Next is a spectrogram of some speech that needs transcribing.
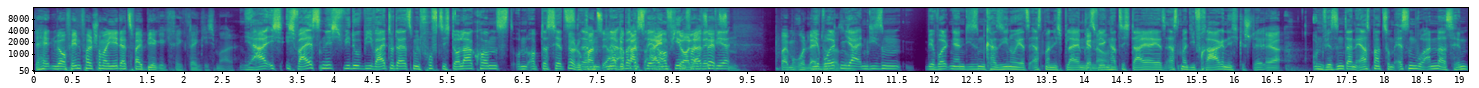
Da hätten wir auf jeden Fall schon mal jeder zwei Bier gekriegt, denke ich mal. Ja, ich, ich weiß nicht, wie du, wie weit du da jetzt mit 50 Dollar kommst und ob das jetzt. Ja, du kannst, ähm, ja, ne, du aber kannst das wäre auf jeden Dollar Fall, wenn wir. beim Roulette Wir wollten so. ja in diesem, wir wollten ja in diesem Casino jetzt erstmal nicht bleiben. Genau. Deswegen hat sich da ja jetzt erstmal die Frage nicht gestellt. Ja. Und wir sind dann erstmal zum Essen woanders hin,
